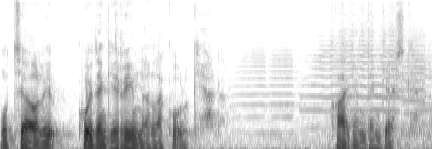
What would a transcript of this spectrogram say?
Mutta se oli kuitenkin rinnalla kulkijana kaiken tämän keskellä.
